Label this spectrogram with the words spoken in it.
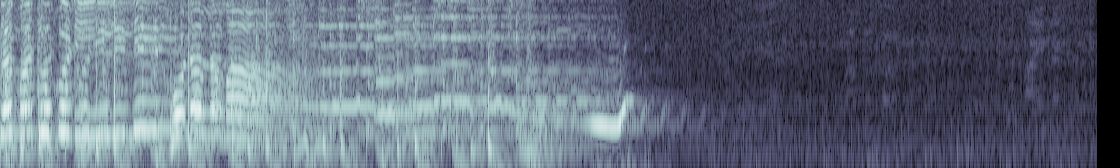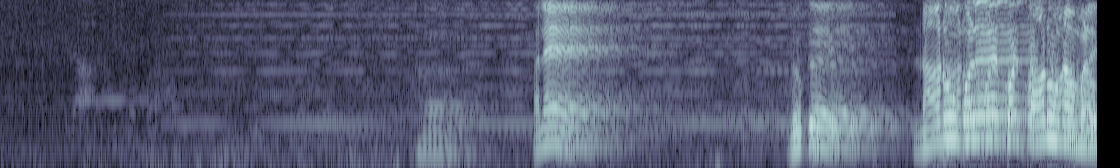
માથે મનુકડી લીધી ખોડલમાં. અને જોકે નાણું મળે, પણ ટાણું ના મળે.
